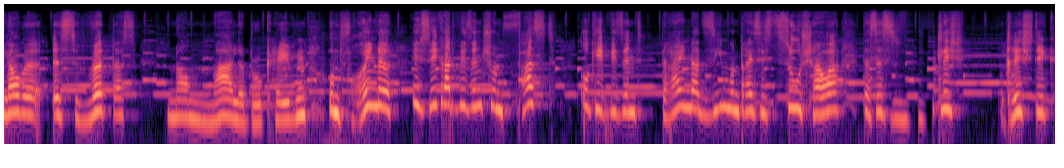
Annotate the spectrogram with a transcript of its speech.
glaube, es wird das normale Brookhaven. Und Freunde, ich sehe gerade, wir sind schon fast... Okay, wir sind 337 Zuschauer. Das ist wirklich richtig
